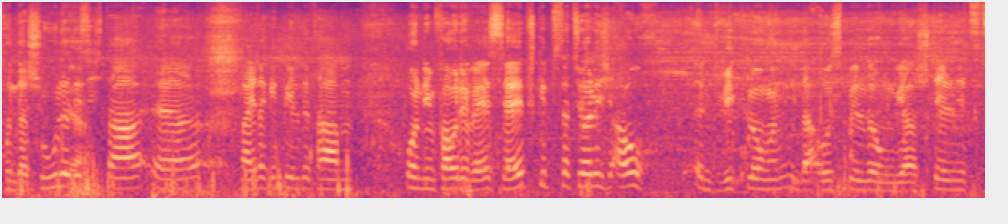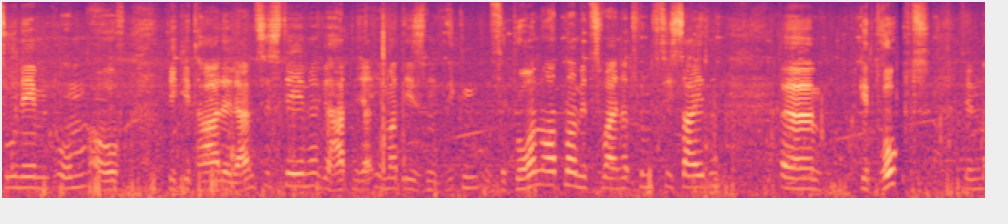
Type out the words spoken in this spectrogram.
von der Schule, Ja. die sich da äh, weitergebildet haben. Und im VDWS selbst gibt es natürlich auch Entwicklungen in der Ausbildung. Wir stellen jetzt zunehmend um auf digitale Lernsysteme. Wir hatten ja immer diesen dicken Sektorenordner mit 250 Seiten äh, gedruckt den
